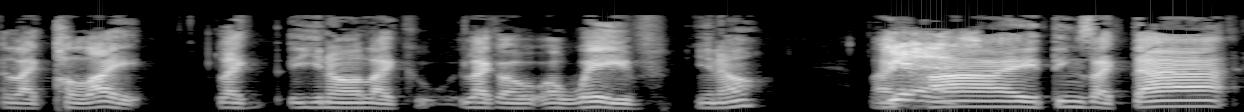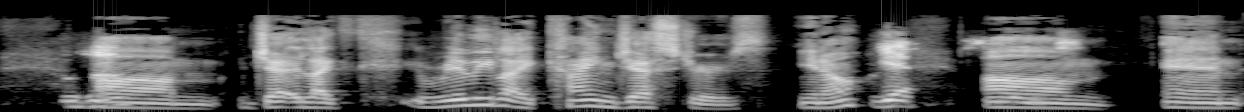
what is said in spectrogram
like polite like you know like like a, a wave you know like Yes. hi things like that Mhm. um ge- like really like kind gestures you know yeah. um and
